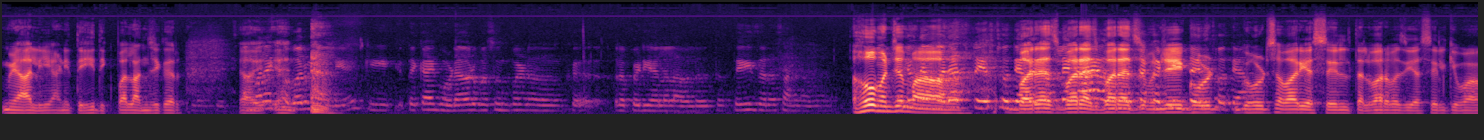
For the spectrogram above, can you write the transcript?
मिळाली आणि तेही दिग्पाल लांजेकर ते काय घोड्यावर बसून पण रपेट घ्यायला लावलं होतं तेही जरा सांगा. हो म्हणजे म्हणजे बऱ्याच. बऱ्याच बऱ्याच म्हणजे घोड? घोडसवारी असेल तलवारबाजी असेल किंवा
